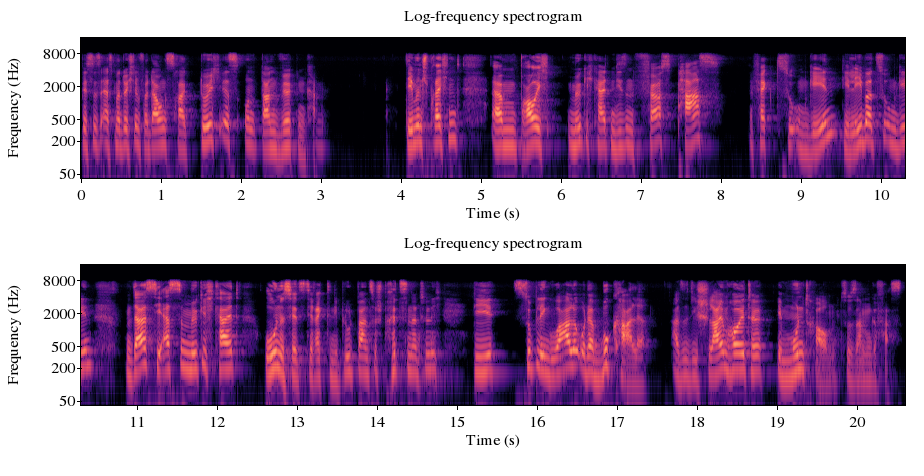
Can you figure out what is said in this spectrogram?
bis es erstmal durch den Verdauungstrakt durch ist und dann wirken kann. Dementsprechend ähm, brauche ich Möglichkeiten, diesen First-Pass-Effekt zu umgehen, die Leber zu umgehen. Und da ist die erste Möglichkeit, ohne es jetzt direkt in die Blutbahn zu spritzen natürlich, die sublinguale oder bukale, also die Schleimhäute im Mundraum zusammengefasst.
